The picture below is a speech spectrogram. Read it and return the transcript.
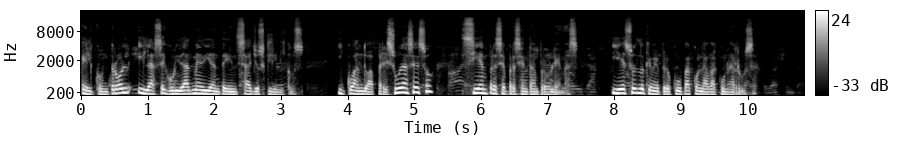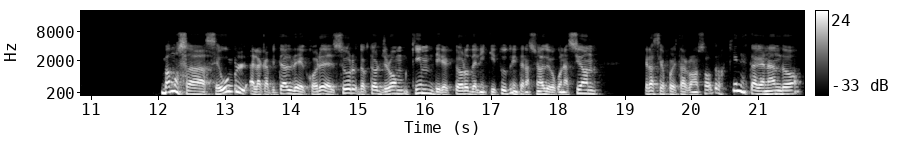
el control y la seguridad mediante ensayos clínicos. Y cuando apresuras eso, siempre se presentan problemas. Y eso es lo que me preocupa con la vacuna rusa. Vamos a Seúl, a la capital de Corea del Sur. Doctor Jerome Kim, director del Instituto Internacional de Vacunación. Gracias por estar con nosotros. ¿Quién está ganando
